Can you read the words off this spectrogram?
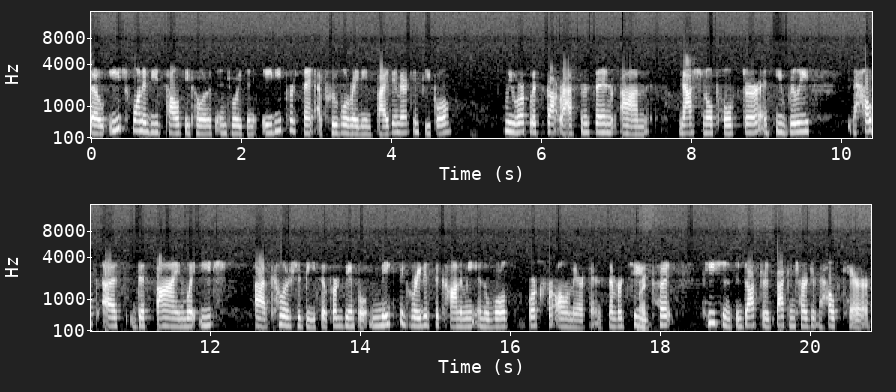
So each one of these policy pillars enjoys an 80% approval rating by the American people. We work with Scott Rasmussen, um, national pollster, and he really helped us define what each uh, pillar should be. So, for example, make the greatest economy in the world work for all Americans. Number two, right. put patients and doctors back in charge of health care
